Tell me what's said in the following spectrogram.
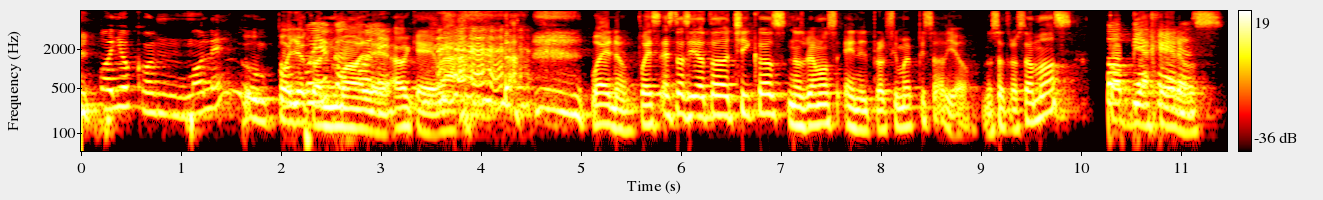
un pollo con mole. Un pollo, con, mole. Ok, va. bueno, pues esto ha sido todo, chicos. Nos vemos en el próximo episodio. Nosotros somos Pop, Viajeros.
